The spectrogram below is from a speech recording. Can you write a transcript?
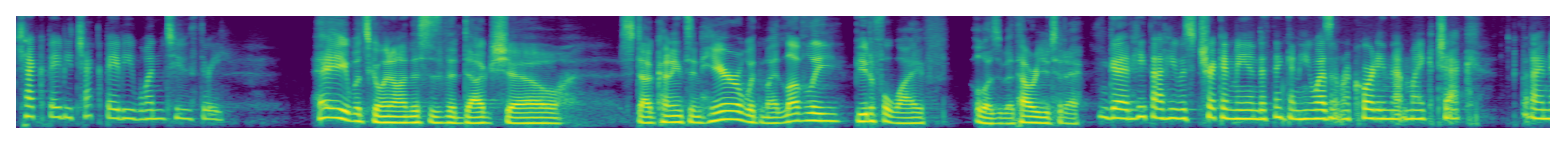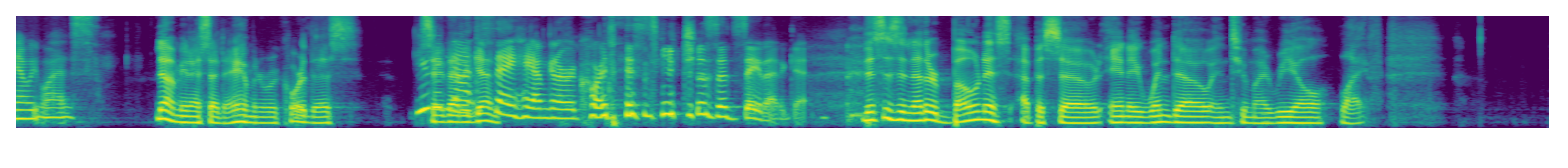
Check, baby, check, baby. One, two, three. Hey, what's going on? This is the Doug Show. It's Doug Cunnington here with my lovely, beautiful wife, Elizabeth. How are you today? Good. He thought he was tricking me into thinking he wasn't recording that mic check, but I know he was. No, I mean, I said, hey, I'm going to record this. You say did that not again. say, hey, I'm going to record this. You just said, say that again. This is another bonus episode and a window into my real life.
